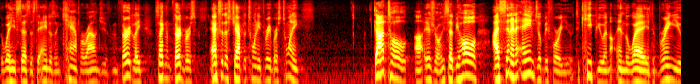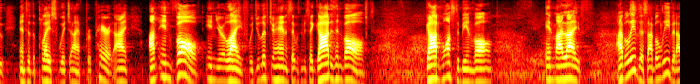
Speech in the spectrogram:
the way he says this, the angels encamp around you. And thirdly, second, third verse, Exodus chapter 23, verse 20, God told uh, Israel, he said, Behold, I sent an angel before you to keep you in, in the way, to bring you into the place which I have prepared. I, I'm involved in your life. Would you lift your hand and say with me, say, God is involved. God wants to be involved in my life. I believe this. I believe it. I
